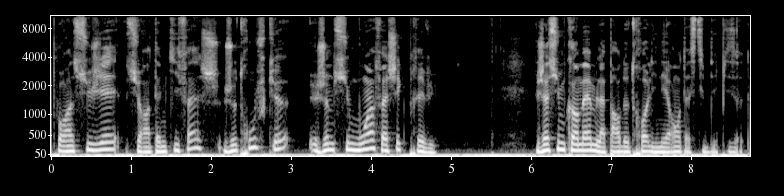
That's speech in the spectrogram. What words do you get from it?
pour un sujet sur un thème qui fâche, je trouve que je me suis moins fâché que prévu. J'assume quand même la part de troll inhérente à ce type d'épisode.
